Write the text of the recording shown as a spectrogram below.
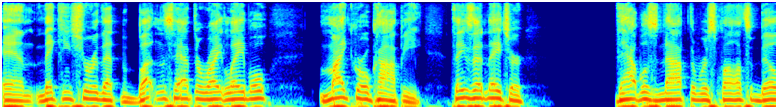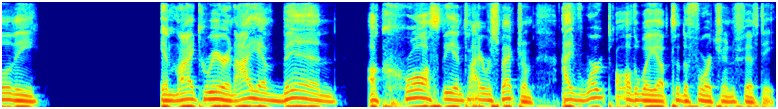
and making sure that the buttons have the right label, micro copy, things of that nature. That was not the responsibility in my career. And I have been across the entire spectrum. I've worked all the way up to the Fortune 50.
